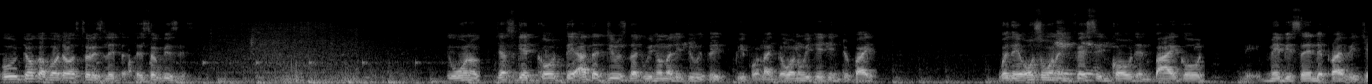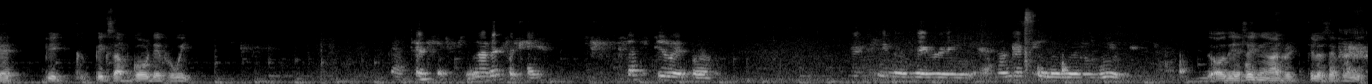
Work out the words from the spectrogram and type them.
We'll talk about our stories later. Let's talk business. We want to just get gold, the other deals that we normally do with the people, like the one we did in Dubai, where they also want to invest in gold and buy gold, maybe send a private jet, pick, picks up gold every week. Yeah, perfect. No, that's okay. Let's do it, bro. 100 kilos every, 100 kilos every week. Oh, they're taking 100 kilos every week.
